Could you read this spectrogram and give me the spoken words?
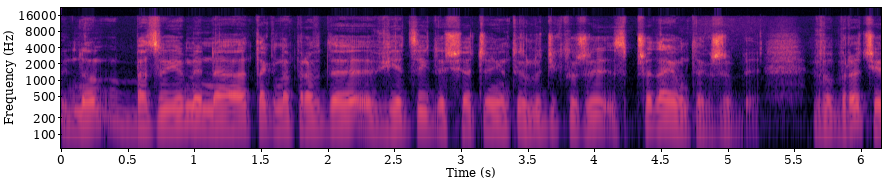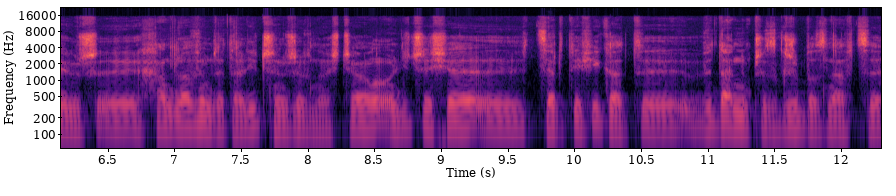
no, bazujemy na tak naprawdę wiedzy i doświadczeniu tych ludzi, którzy sprzedają te grzyby. W obrocie już e, handlowym, detalicznym żywnością liczy się certyfikat wydany przez grzyboznawcę,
